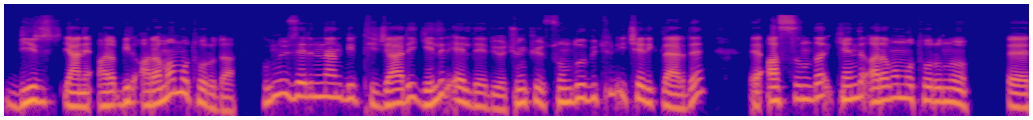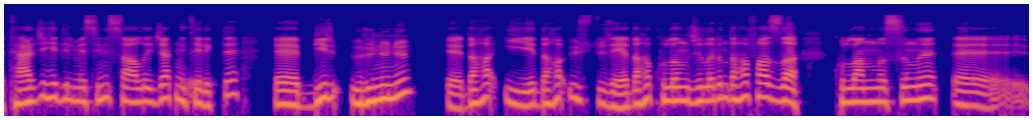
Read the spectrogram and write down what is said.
bir yani bir arama motoru da bunun üzerinden bir ticari gelir elde ediyor. Çünkü sunduğu bütün içeriklerde e, aslında kendi arama motorunu e, tercih edilmesini sağlayacak nitelikte e, bir ürününü e, daha iyi, daha üst düzeye, daha kullanıcıların daha fazla kullanmasını e,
